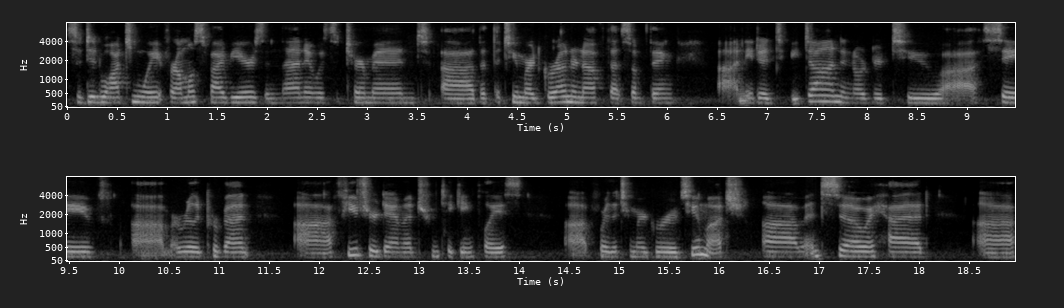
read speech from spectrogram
so did watch and wait for almost five years, and then it was determined uh, that the tumor had grown enough that something uh, needed to be done in order to uh, save um, or really prevent uh, future damage from taking place uh, before the tumor grew too much. Um, and so I had uh,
